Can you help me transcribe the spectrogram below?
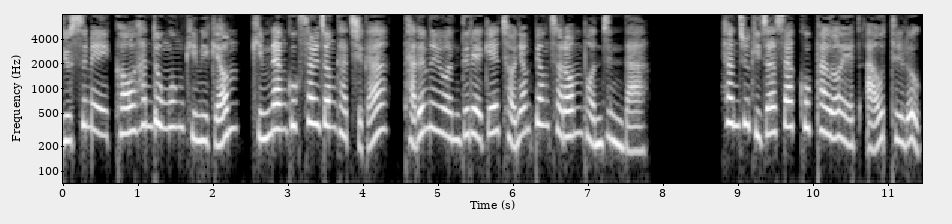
뉴스메이커 한동훈 김희겸, 김남국 설정 가치가 다른 의원들에게 전염병처럼 번진다. 현주 기자 사코파워 앳 아웃룩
